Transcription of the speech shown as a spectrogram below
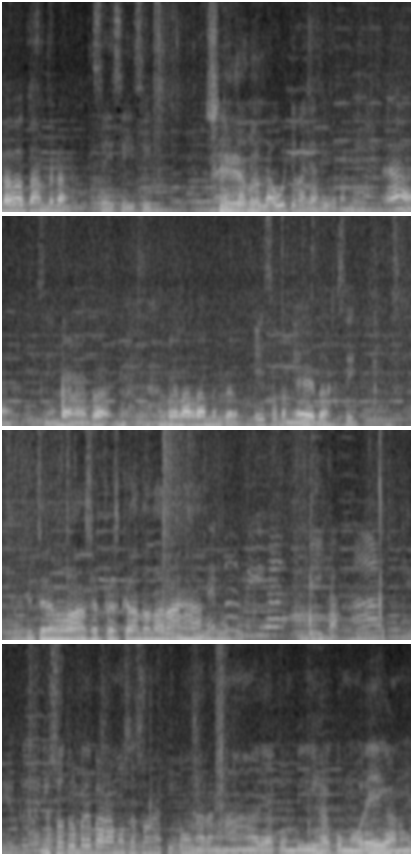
Dos están, ¿verdad? Sí, sí, sí. Sí, Esta es- es la última de arriba también. Ah, Sí. bueno, esta fue la rama entera. Esa también Esta. está, sí. aquí tenemos Ansel pescando naranja. Esto es vija. Vija. Ah, sí, es Nosotros preparamos sazón aquí con naranja agria, con vija, con orégano.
